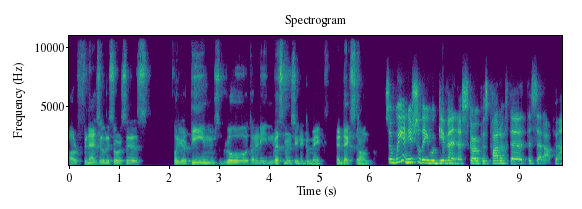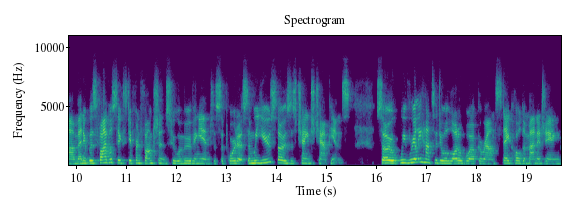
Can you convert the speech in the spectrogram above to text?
or financial resources for your team's growth or any investments you need to make at Dexcom? So we initially were given a scope as part of the the setup, um, and it was five or six different functions who were moving in to support us, and we used those as change champions. So we really had to do a lot of work around stakeholder managing,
